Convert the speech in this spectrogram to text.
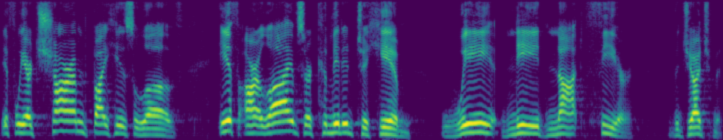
if we are charmed by his love, if our lives are committed to him, we need not fear the judgment.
